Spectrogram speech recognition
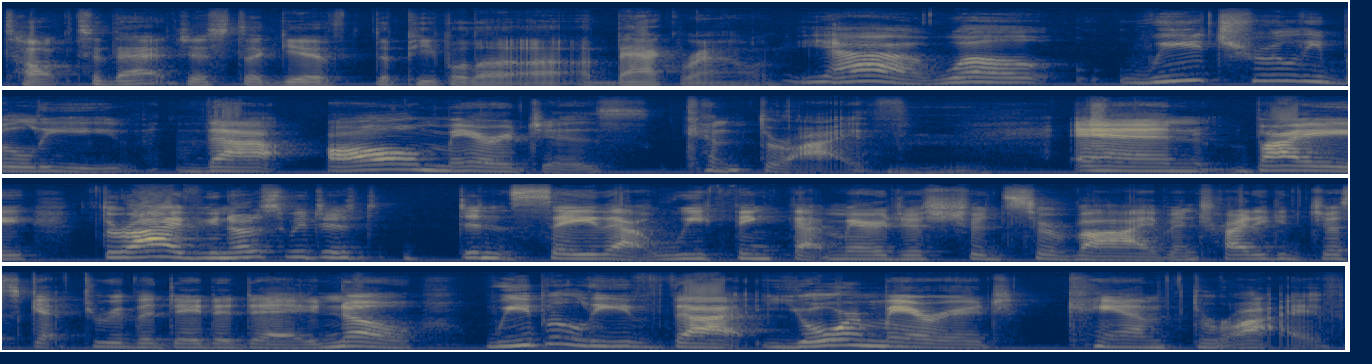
talk to that just to give the people a, a background? Yeah well we truly believe that all marriages can thrive. mm-hmm and by thrive, you notice we just didn't say that we think that marriages should survive and try to get, just get through the day to day. No, we believe that your marriage can thrive,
